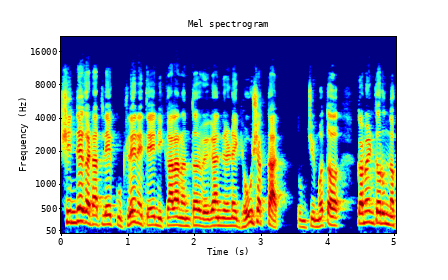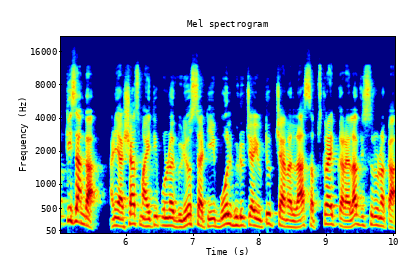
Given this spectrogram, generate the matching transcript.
शिंदे गटातले कुठले नेते निकालानंतर वेगळा निर्णय घेऊ शकतात? तुमची मतं कमेंट करून नक्की सांगा आणि अशाच माहितीपूर्ण व्हिडिओसाठी बोल भिडूच्या यूट्यूब चॅनलला सबस्क्राईब करायला विसरू नका.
